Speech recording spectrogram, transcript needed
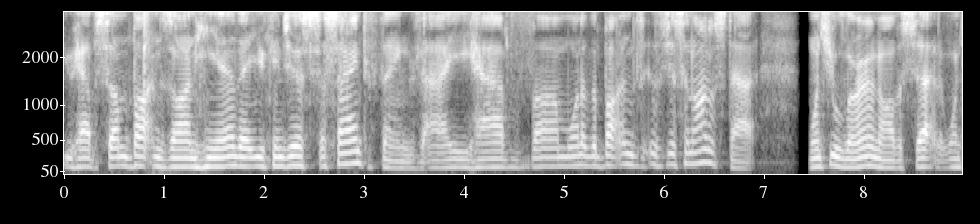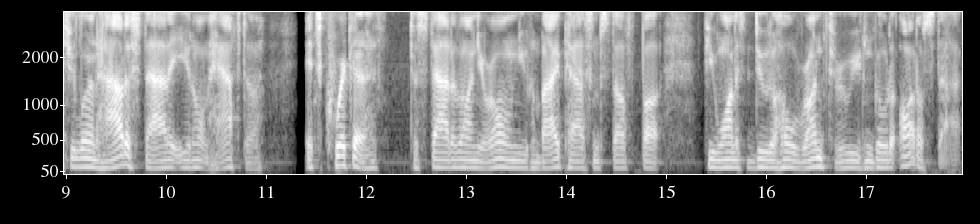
You have some buttons on here that you can just assign to things. I have um, one of the buttons is just an auto start once you learn all the set, once you learn how to start it, you don't have to. It's quicker to start it on your own. You can bypass some stuff, but if you wanted to do the whole run through, you can go to auto start.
